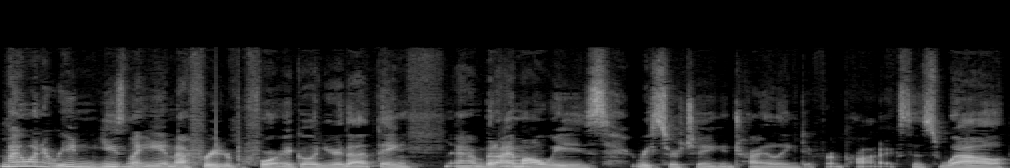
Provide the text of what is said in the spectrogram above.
I might want to read and use my EMF reader before I go near that thing. Uh, but I'm always researching and trialing different products as well.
